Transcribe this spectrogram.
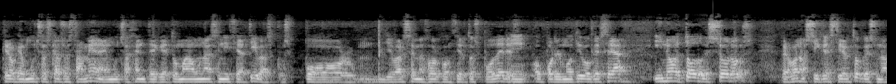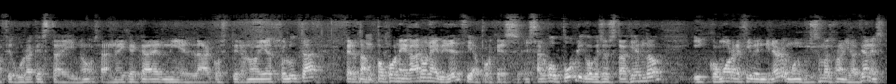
Creo que en muchos casos también hay mucha gente que toma unas iniciativas pues por llevarse mejor con ciertos poderes Sí. o por el motivo que sea, y no todo es Soros, pero bueno, sí que es cierto que es una figura que está ahí, ¿no? O sea, no hay que caer ni en la conspiranoia absoluta, pero tampoco negar una evidencia, porque es, es algo público que se está haciendo y cómo reciben dinero, bueno, muchísimas organizaciones.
